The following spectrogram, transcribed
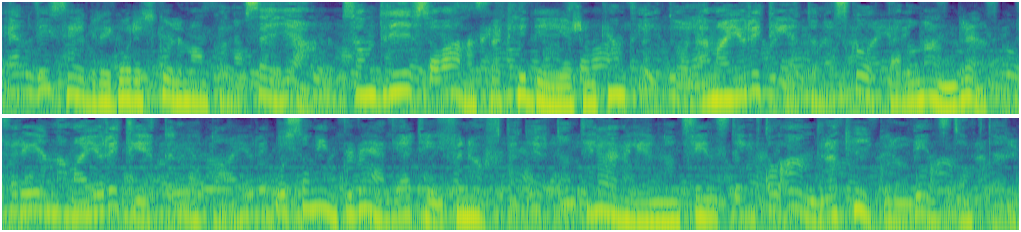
en viss egregori skulle man kunna säga, som drivs av alla slags idéer som kan tilltala majoriteten och skapa de andra, förena majoriteten mot dem, och som inte vädjar till förnuftet utan till överlevnadsinstinkt och andra typer av instinkter.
